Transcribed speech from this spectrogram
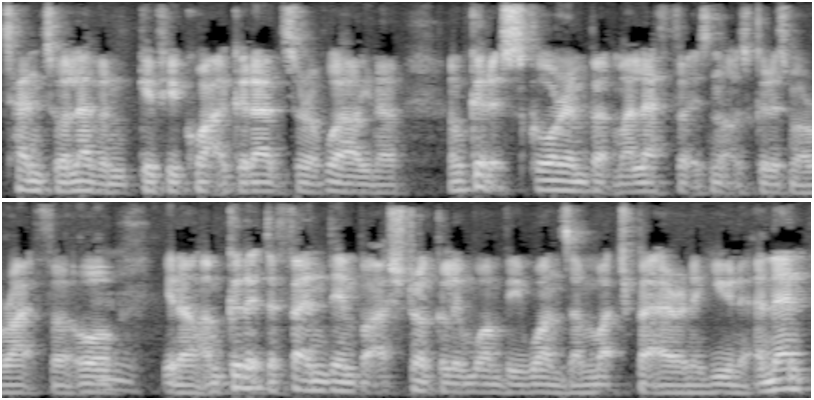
10 to 11 give you quite a good answer of well you know i'm good at scoring but my left foot is not as good as my right foot. Or mm. you know i'm good at defending but i struggle in 1v1s i'm much better in a unit. And then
